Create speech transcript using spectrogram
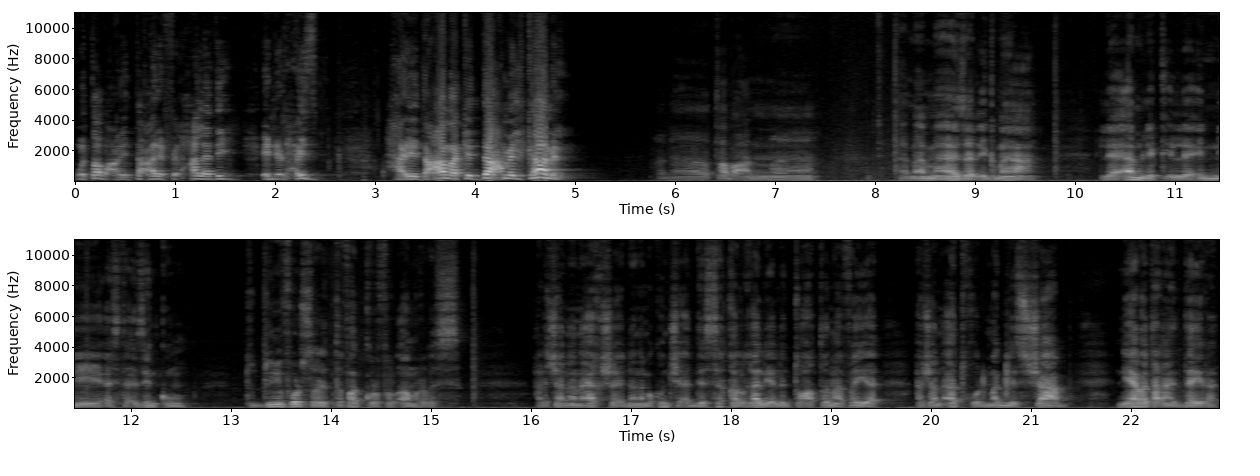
وطبعا أنت عارف في الحالة دي إن الحزب هيدعمك الدعم الكامل. أنا طبعا آه، أمام هذا الإجماع لا أملك إلا إني أستأذنكم تدوني فرصة للتفكر في الأمر بس. علشان أنا أخشى إن أنا ما أكونش قد الثقة الغالية اللي أنتوا حاطينها فيا عشان أدخل مجلس الشعب نيابة عن الدايرة.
